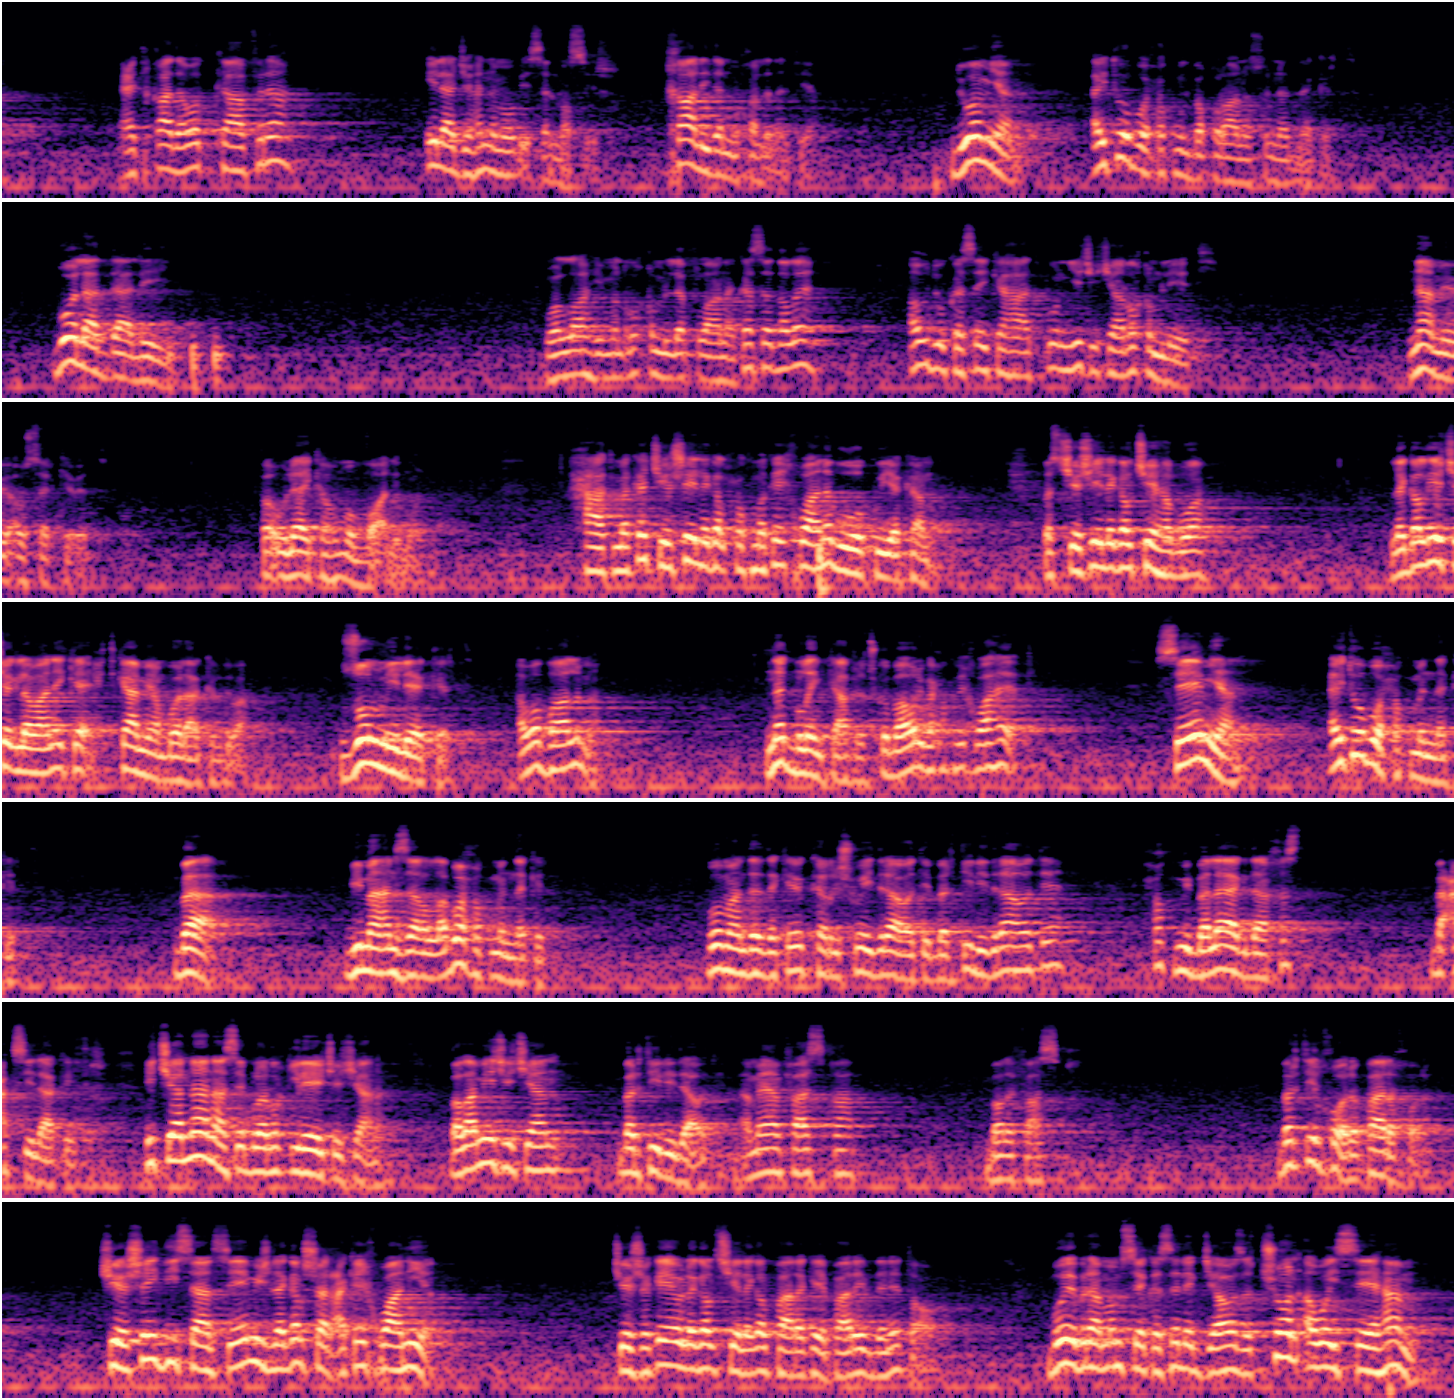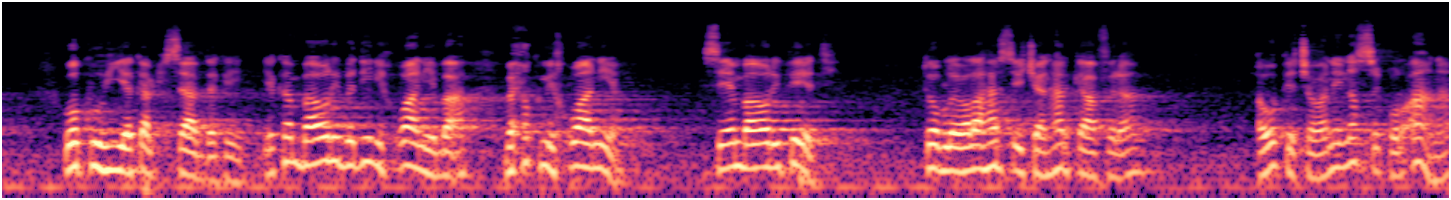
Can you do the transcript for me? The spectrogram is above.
اعتقاد ئەوە کافرە إلى جهنم وبئس المصير خالدا مخلدا فيها دووەمیان ئەی تۆ بۆ حکومت بە قڕان و سنت نەکرد بۆ لاتدا لێی وەڵاهی من ڕقم لە فڵانە کەسە دەڵێ ئەو دوو کەسەی کە هاتبوون یەکێکیان ڕقم لێتی نامەوێ ئەو سەرکەوێت فەولایکە هم الظالمون حاکمەکە کێشەی لەگەڵ حکومەکەی خوا نەبوو وەکو یەکەم بەس کێشەی لەگەڵ چێ هەبووە لەگەڵ یەکێک لەوانەی کە احتکامیان بۆلا کردووە زۆڵمی لێ کرد ئەوە ظالمە نەک بڵین کافرە چکە باوەڕی بە حکومی خوا هەیە سێیەمیان، ئەی تۆ بۆ حوکمت نەکرد بە بما انزل اللە، بۆ حوکمت نەکرد، بۆمان دەردەکەوێت کە ڕیشوەی دراوەتێ بەرتیلی دراوەتێ حوکمی بەلایەک داخست بە عکسی لاکەی تر هیچیان ناناسێ بڵێ ڕقی لە یەکێکیانە بەڵام یەکێکیان بەرتیلی داوتێ ئەمەیان فاسقە بەڵێ فاسق بەرتیل خۆرە پارە خۆرە کێشەی دیسان سێمیش لەگەڵ شەرعەکەی خوانیە کێشەکەی ئەو لەگەڵ چیە لەگەڵ پارەکەی پارەی بدەنێ تەواو بۆیە برام ئەم سێ کەسە لێک جیاوازە چۆن ئەوەی سێهەم وەکو هی یەکەم حساب دەکەی یەکەم باوەڕی بە دینی خوا نیە بە حکمی خوا نییە سێم باوەڕی پێێتی تۆ بڵێ وڵا هەرسێکیان هەر کافرە ئەوە پێچوانەی نەسی قورآانە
